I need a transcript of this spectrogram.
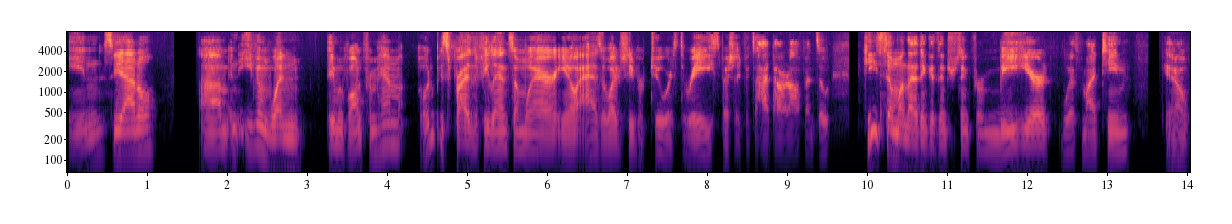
in Seattle. Um, and even when they move on from him, I wouldn't be surprised if he lands somewhere, you know, as a wide receiver two or three, especially if it's a high powered offense. So he's someone that I think is interesting for me here with my team you know,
